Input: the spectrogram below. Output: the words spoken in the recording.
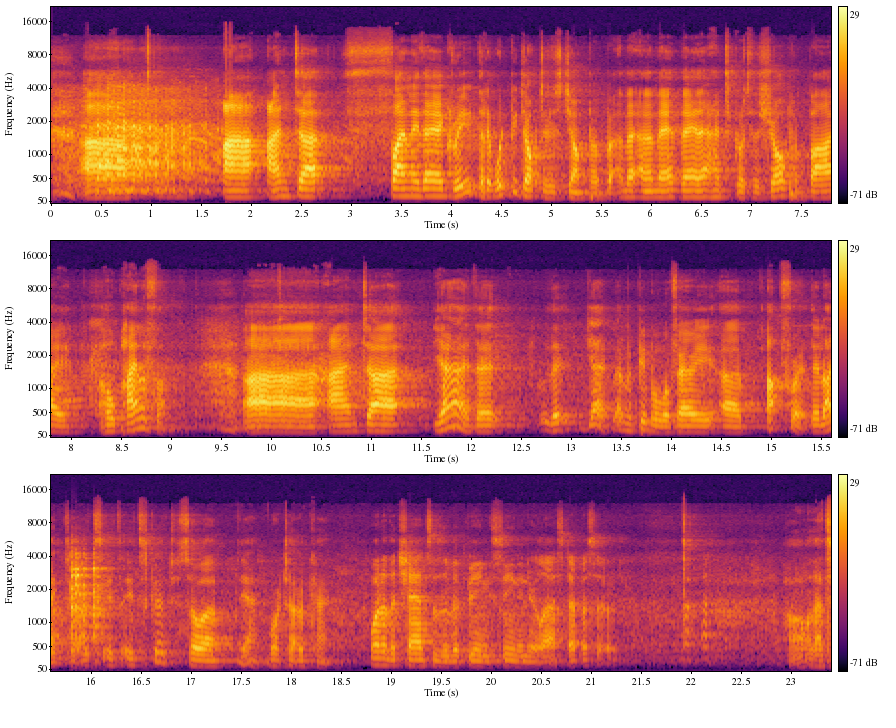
uh, uh, and. Uh, Finally, they agreed that it would be Doctor Who's jumper, but and they, they had to go to the shop and buy a whole pile of them. Uh, and uh, yeah, the, the, yeah, I mean, people were very uh, up for it. They liked it. It's, it's, it's good. So uh, yeah, worked out okay. What are the chances of it being seen in your last episode? Oh, that's.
